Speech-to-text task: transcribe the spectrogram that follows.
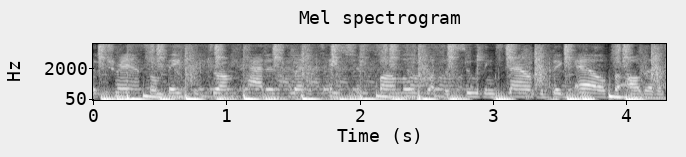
of trance on basic drum patterns. meditation follows up the soothing sounds of Big L for all that is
